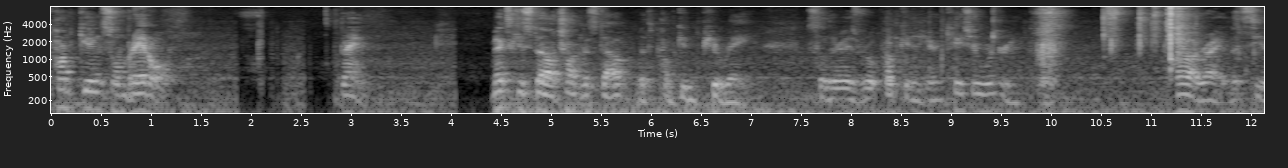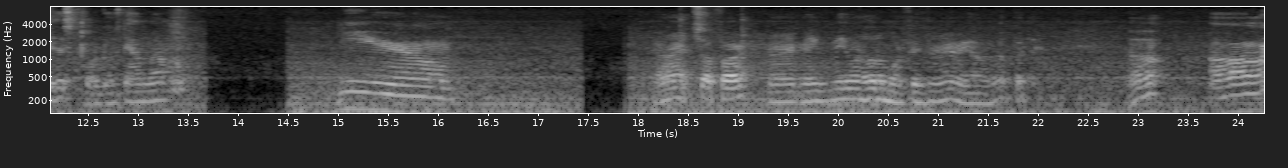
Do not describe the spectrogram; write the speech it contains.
pumpkin sombrero. Bang. Mexican style chocolate stout with pumpkin puree. So there is real pumpkin in here in case you're wondering. All right, let's see if this pour goes down well. Yeah. All right, so far. All right, maybe, maybe want a little more fizz. There we go. Oh, oh.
